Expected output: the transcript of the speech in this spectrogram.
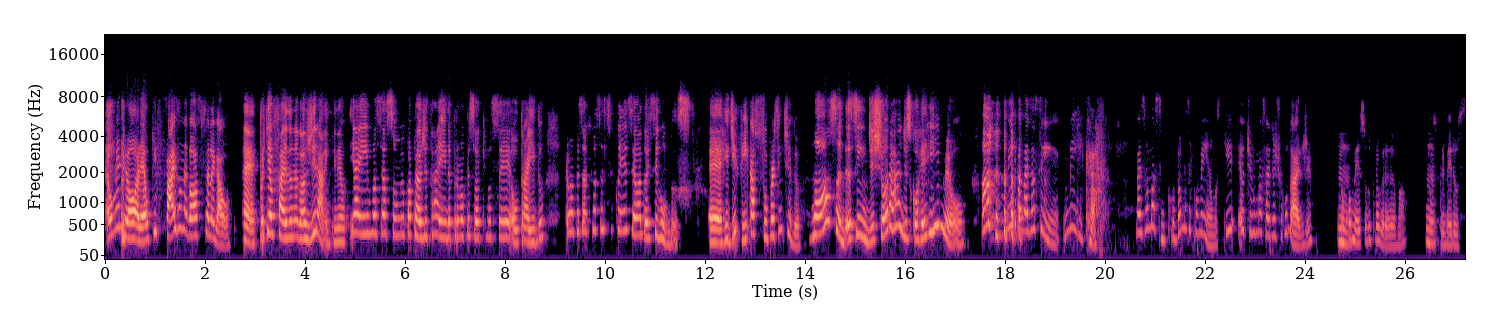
é o melhor, é o que faz o negócio ser legal. É, porque faz o negócio girar, entendeu? E aí você assume o papel de traída para uma pessoa que você. Ou traído para uma pessoa que você se conheceu há dois segundos. É E ridículo. fica super sentido. Nossa, assim, de chorar, de escorrer rímel. Mica, mas assim, Mica. Mas vamos assim, vamos e convenhamos que eu tive uma certa dificuldade no Hum, começo do programa, Hum. nos primeiros.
